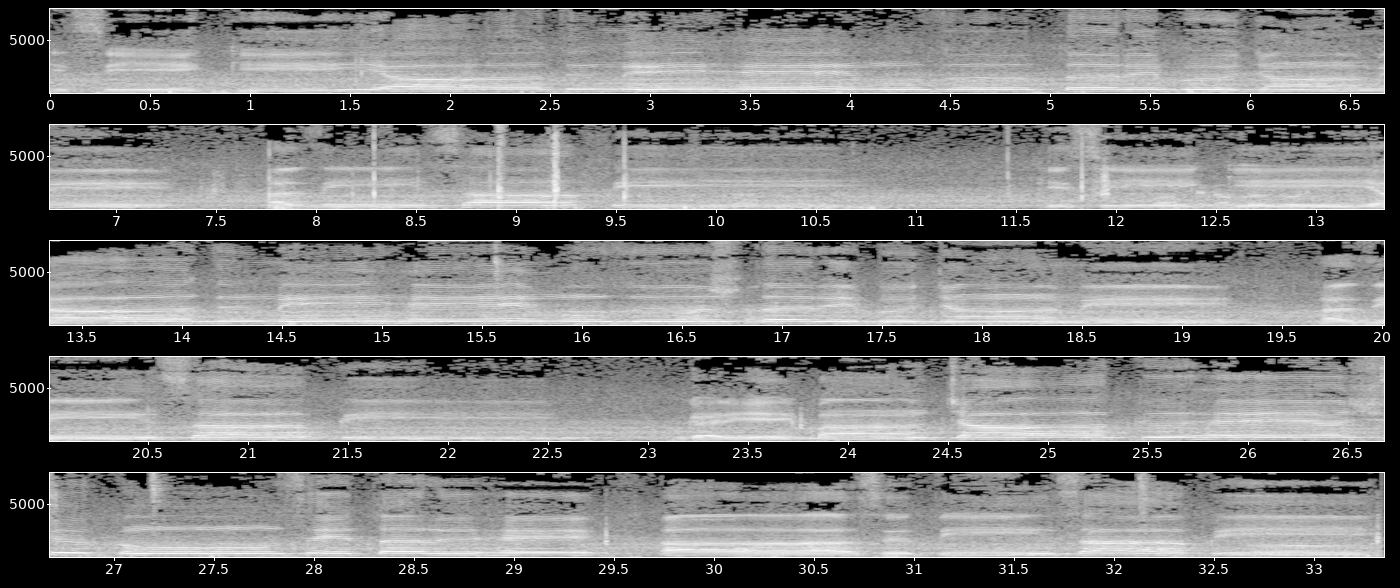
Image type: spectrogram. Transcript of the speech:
کسی کی یاد میں ہے مضطرب جانے حزین صافی کسی کی یاد میں ہے مضطرب جانے حزین صافی غریباں چاک ہے اشکوں سے تر ہے آستی ساقی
